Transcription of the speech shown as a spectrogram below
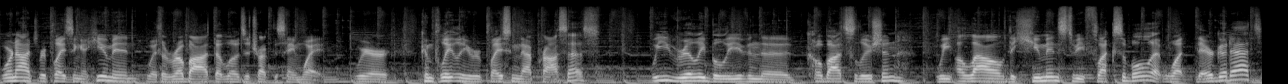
We're not replacing a human with a robot that loads a truck the same way. We're completely replacing that process. We really believe in the cobot solution. We allow the humans to be flexible at what they're good at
